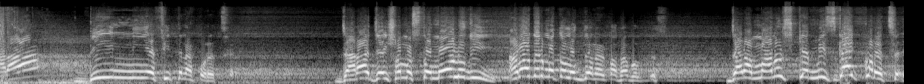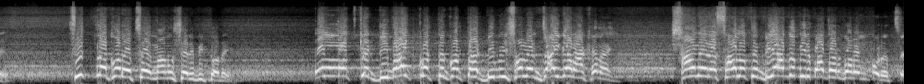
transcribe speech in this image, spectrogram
যারা দিন নিয়ে ফিতনা করেছে, যারা যে সমস্ত মৌলবী আমাদের মতো লোকজনের কথা বলতেছে, যারা মানুষকে মিসগাইড করেছে, ফিতনা করেছে মানুষের ভিতরে, উম্মতকে ডিভাইড করতে করতে আর ডিভিশনের জায়গা রাখে নাই, শানের সালতে বিয়াদবির বাজার গরম করেছে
